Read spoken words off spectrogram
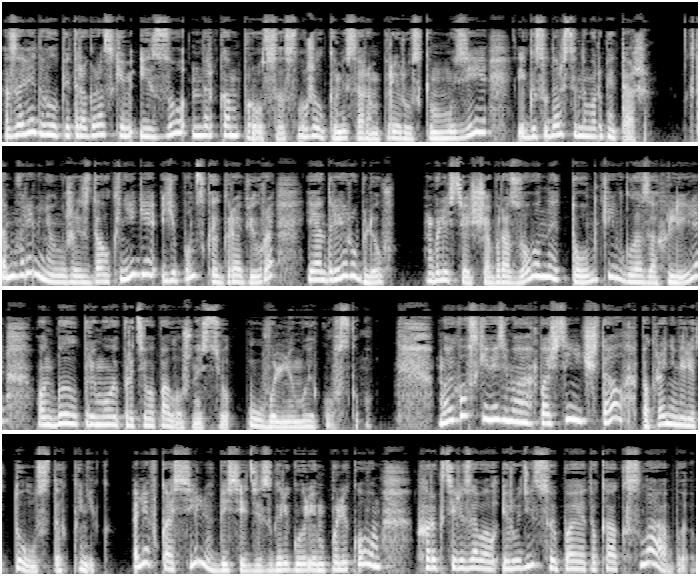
заведовал Петроградским ИЗО наркомпроса, служил комиссаром при Русском музее и Государственном Эрмитаже. К тому времени он уже издал книги «Японская гравюра» и Андрей Рублев. Блестяще образованный, тонкий, в глазах Лили, он был прямой противоположностью увольню Маяковскому. Маяковский, видимо, почти не читал, по крайней мере, толстых книг. Лев Кассиль в беседе с Григорием Поляковым характеризовал эрудицию поэту как слабую.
